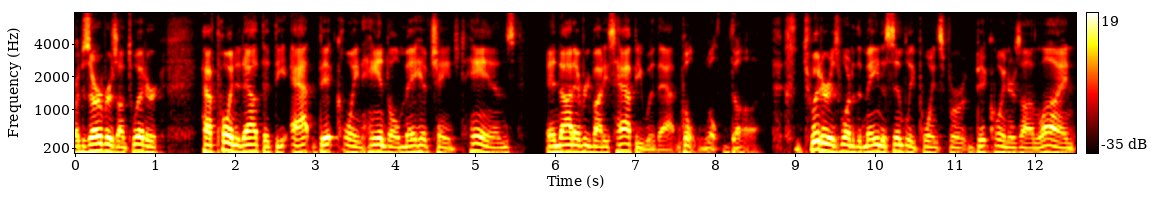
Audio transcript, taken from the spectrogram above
Observers on Twitter have pointed out that the at Bitcoin handle may have changed hands and not everybody's happy with that. Well, well, duh. Twitter is one of the main assembly points for Bitcoiners online,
